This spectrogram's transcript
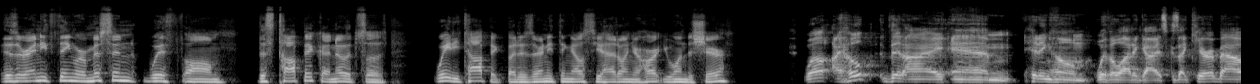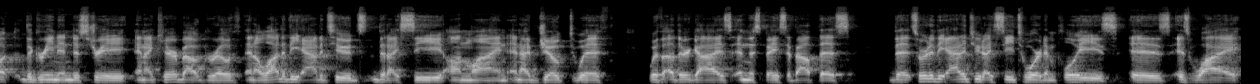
Is there anything we're missing with um this topic? I know it's a weighty topic, but is there anything else you had on your heart you wanted to share? Well, I hope that I am hitting home with a lot of guys because I care about the green industry and I care about growth and a lot of the attitudes that I see online. And I've joked with with other guys in the space about this that sort of the attitude I see toward employees is is why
